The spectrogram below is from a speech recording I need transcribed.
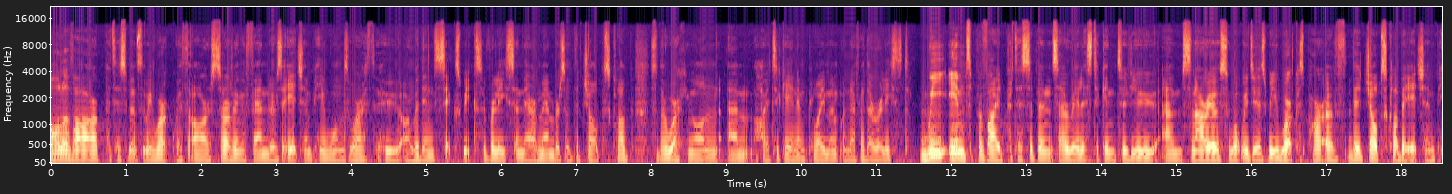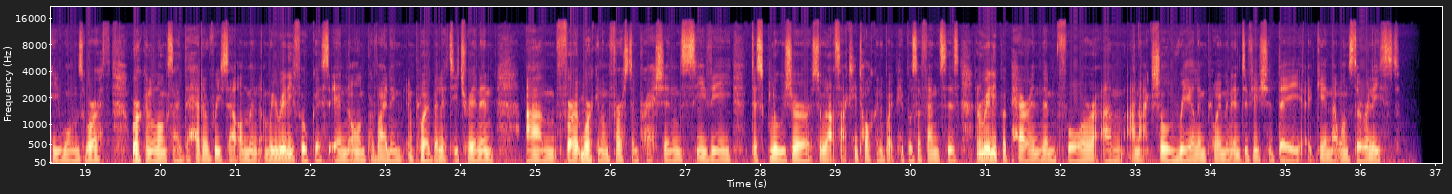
All of our participants that we work with are serving offenders at HMP Wandsworth who are within six weeks of release and they're members of the Jobs Club, so they're working on um, how to gain employment whenever they're released. We aim to provide participants a realistic interview um, scenario, so what we do is we work as part of the Jobs Club at HMP Wandsworth, working alongside the head of resettlement, and we really focus in on providing employability training um, for working on first impressions, CV, disclosure, so that's actually talking about people's offences and really preparing them for um, an actual real employment interview should they gain that once they're released.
